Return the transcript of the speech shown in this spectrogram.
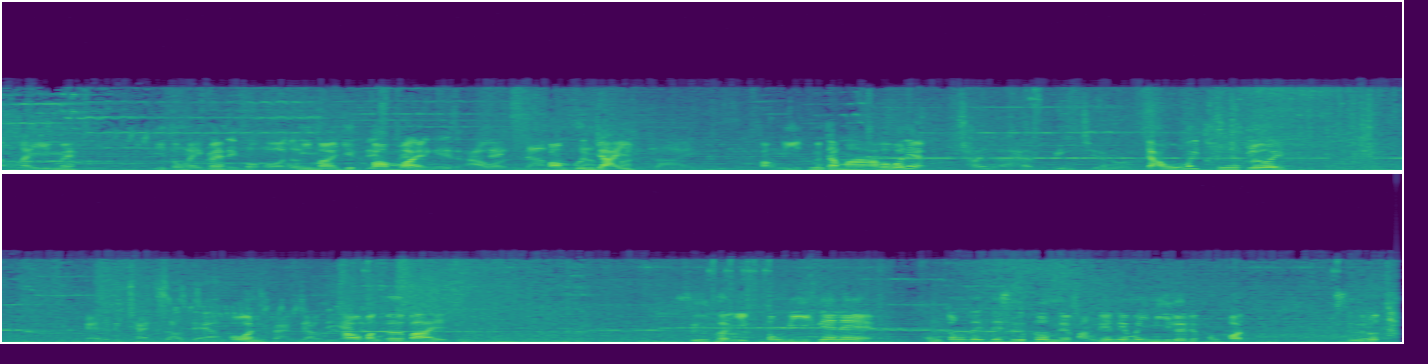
ทางไหนอีกไหม มีตรงไหนอีกไหม Ready for ตรง orders. นี้มายึด This ป้อมไว้ building is ours. Next up, ป้อมปืน the ใหญ่ front line. ฝั่งนี้มันจะมาปะวะเนี่ย China has been generous. เดาไม่ถูกเลย Enemy tanks out there. คน Track down the เข้า enemy. บังเกอร์ไป ซื้อเผื่ออีกต้องดีอีกแน่ๆ คงต้องได้ได้ซื้อเพิ่มเนี่ยฝั่งนี้เนี่ยไม่มีเลยเดี๋ยวผมขอซื้อรถไถ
